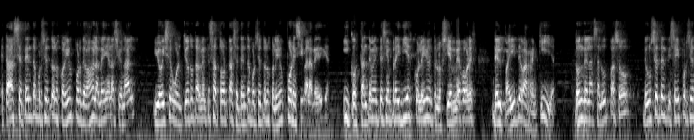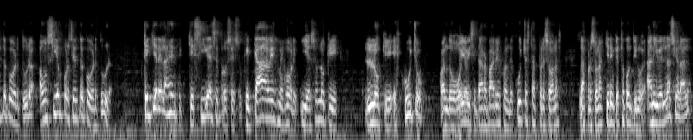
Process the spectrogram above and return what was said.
estaba 70% de los colegios por debajo de la media nacional y hoy se volteó totalmente esa torta, 70% de los colegios por encima de la media y constantemente siempre hay 10 colegios entre los 100 mejores del país de Barranquilla, donde la salud pasó de un 76% de cobertura a un 100% de cobertura. ¿Qué quiere la gente? Que siga ese proceso, que cada vez mejore. Y eso es lo que, lo que escucho cuando voy a visitar barrios, cuando escucho a estas personas. Las personas quieren que esto continúe. A nivel nacional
